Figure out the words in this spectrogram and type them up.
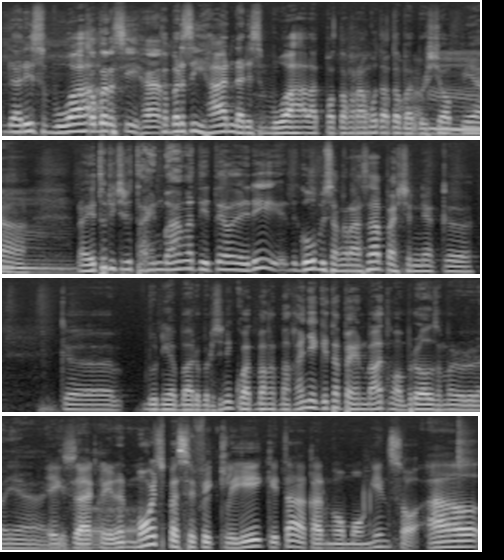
dari sebuah Kebersihan. kebersihan dari sebuah alat potong rambut atau barbershopnya. Hmm. Nah itu diceritain banget detail. Jadi gue bisa ngerasa passionnya ke ke dunia barber sini kuat banget. Makanya kita pengen banget ngobrol sama dua-duanya. gitu. Exactly. Dan more specifically kita akan ngomongin soal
